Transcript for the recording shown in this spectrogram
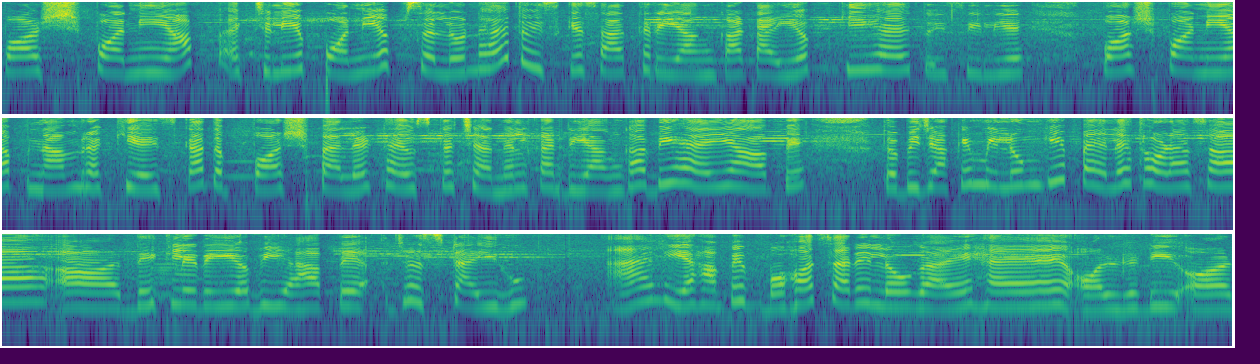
posh pony up actually ये पॉनी अप सलोन है तो इसके साथ रियंका टाई अप की है तो इसीलिए पॉश पॉनी अप नाम रखी है इसका. द पॉश पैलेट है उसका चैनल का. रियंका भी है यहाँ पे. तो अभी जाके मिलूँगी. पहले थोड़ा सा आ, देख ले रही अभी यहाँ पे जस्ट आई हूँ. एंड यहाँ पे बहुत सारे लोग आए हैं ऑलरेडी और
